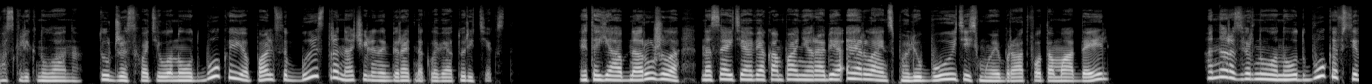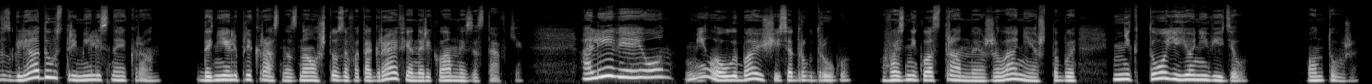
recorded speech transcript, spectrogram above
воскликнула она. Тут же схватила ноутбук, и ее пальцы быстро начали набирать на клавиатуре текст. «Это я обнаружила на сайте авиакомпании Arabia Airlines. Полюбуйтесь, мой брат фотомодель». Она развернула ноутбук, и все взгляды устремились на экран. Даниэль прекрасно знал, что за фотография на рекламной заставке. Оливия и он, мило улыбающиеся друг другу. Возникло странное желание, чтобы никто ее не видел. Он тоже.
